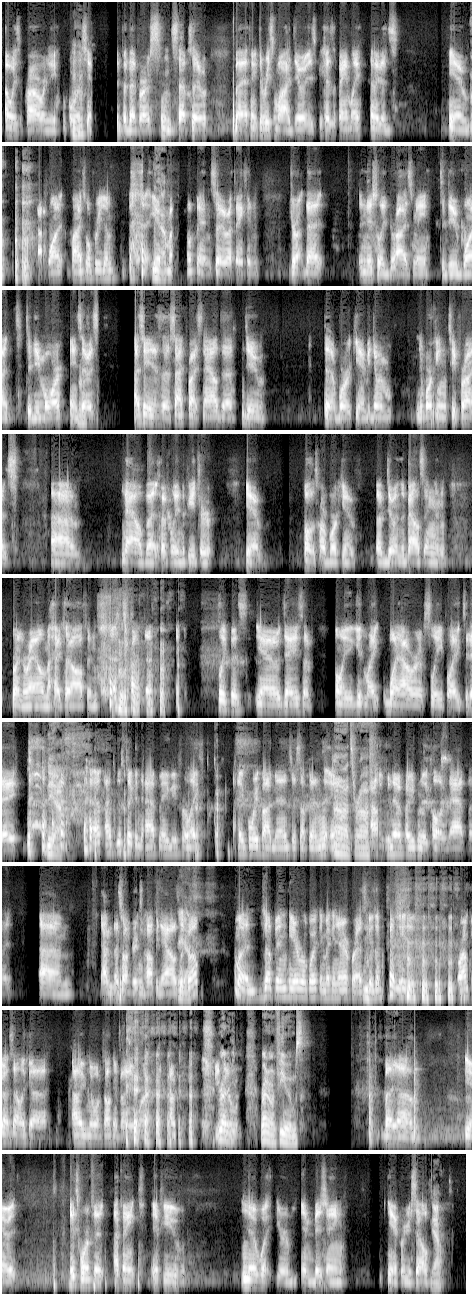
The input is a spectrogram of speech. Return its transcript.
always a priority, of course, mm-hmm. you know, to put that first and stuff. So, but I think the reason why I do it is because of family. I think it's, you know, I want financial freedom, you yeah. know, for myself, and so I think and that initially drives me to do want to do more, and mm-hmm. so it's. I see it as a sacrifice now to do the work, you know, be doing working two fronts. Um, now, but hopefully in the future, you know, all this hard work, you know, of doing the balancing and running around, my head cut off, and trying to sleepless, you know, days of only getting like one hour of sleep, like today. Yeah, I just took a nap maybe for like like forty five minutes or something. oh, it's rough. I don't even know if I can really call it a nap, but um, I'm, that's why I'm drinking coffee now. I was like, yeah. well, I'm gonna jump in here real quick and make an AeroPress because I'm gonna need it, or I'm gonna sound like a I don't even know what I'm talking about anymore. running, running on fumes. But um, you know, it, it's worth it. I think if you know what you're envisioning, you know, for yourself. Yeah.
